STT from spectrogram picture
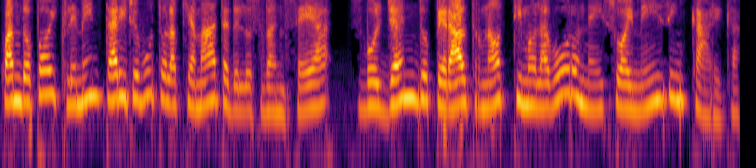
quando poi Clement ha ricevuto la chiamata dello Swansea, svolgendo peraltro un ottimo lavoro nei suoi mesi in carica.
